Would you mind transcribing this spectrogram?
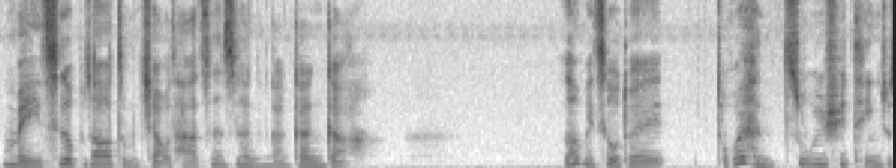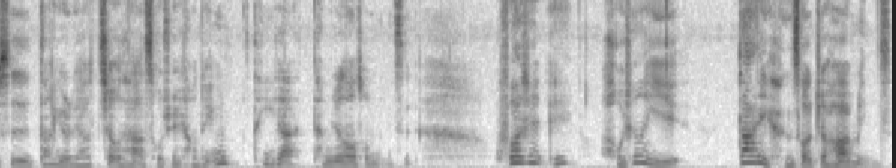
每次都不知道怎么叫他，真的是很尴尴尬。然后每次我都会，我会很注意去听，就是当有人要叫他的时候，我就想听，嗯，听一下他们叫到什么名字。我发现，诶，好像也大家也很少叫他的名字，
